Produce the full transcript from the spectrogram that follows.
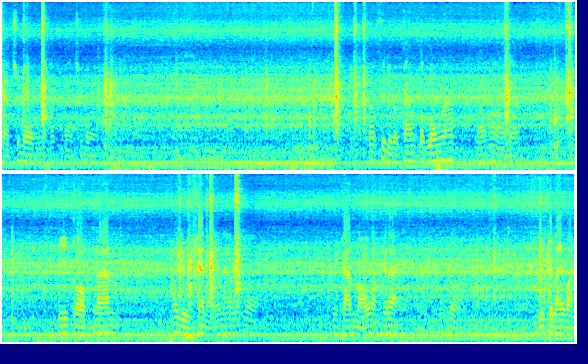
8ชั่วโมงนะครับ8ชั่วโมงก็ขึ้นอยู่กับการตกลงนะครับ แล้วก็อาจจะ ตีกรอบงานว่าอยู่แค่ไหนนะครับ แล้วก็มีการเหมากันก็ได้แล้วก็ดูเป็นรายวัน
